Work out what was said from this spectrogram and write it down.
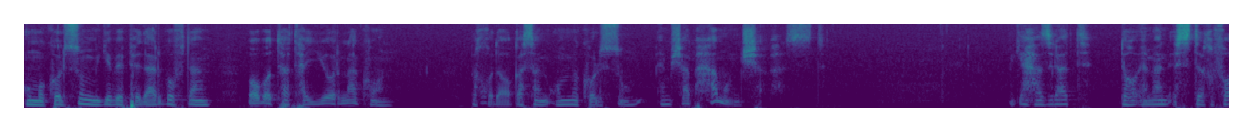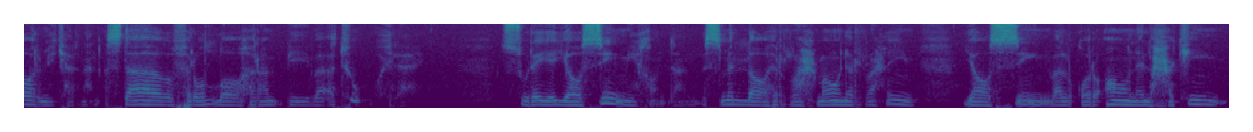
ام کلسوم میگه به پدر گفتم بابا تطیر نکن. به خدا قسم ام کلسوم امشب همون شب است. میگه حضرت دائما استغفار می‌کردن. استغفر الله ربی و اتوب الیه. سوره یاسین میخواندن. بسم الله الرحمن الرحیم. یاسین و القرآن الحکیم.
